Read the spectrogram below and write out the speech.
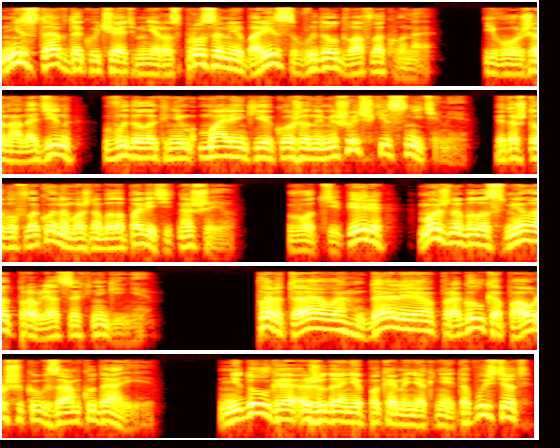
Не став докучать мне расспросами, Борис выдал два флакона. Его жена Надин выдала к ним маленькие кожаные мешочки с нитями. Это чтобы флаконы можно было повесить на шею. Вот теперь можно было смело отправляться к княгине. Портал, далее прогулка по Оршику к замку Дарьи. Недолгое ожидание, пока меня к ней допустят,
